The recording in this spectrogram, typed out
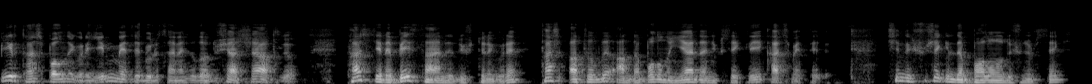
bir taş balona göre 20 metre bölü saniye hızla düşe aşağı atılıyor. Taş yere 5 saniyede düştüğüne göre taş atıldığı anda balonun yerden yüksekliği kaç metredir? Şimdi şu şekilde balonu düşünürsek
